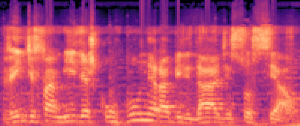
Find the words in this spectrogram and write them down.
vem de famílias com vulnerabilidade social.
